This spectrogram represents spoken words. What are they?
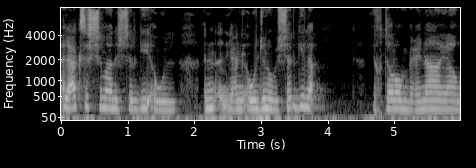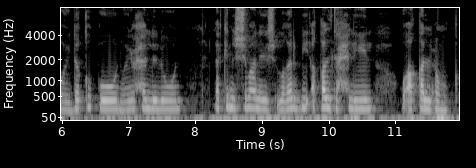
على عكس الشمال الشرقي أو ال... يعني أو الجنوب الشرقي لا. يختارون بعناية ويدققون ويحللون. لكن الشمال الغربي أقل تحليل وأقل عمق.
